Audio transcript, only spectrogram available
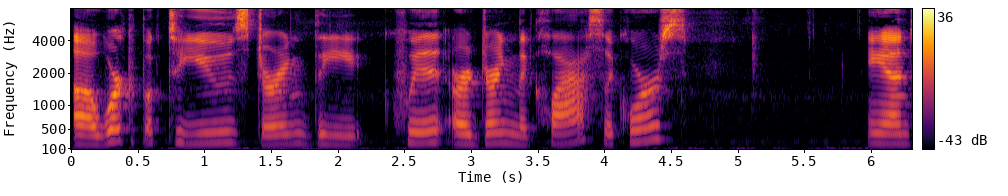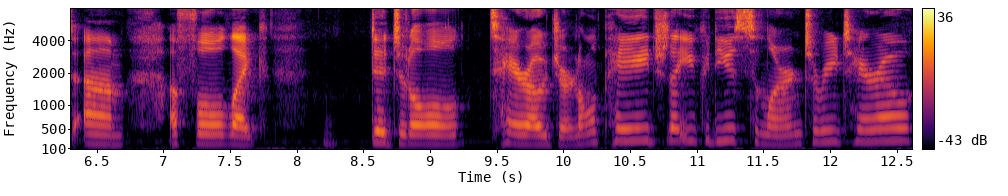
a workbook to use during the quit or during the class, the course, and um, a full like digital tarot journal page that you could use to learn to read tarot.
